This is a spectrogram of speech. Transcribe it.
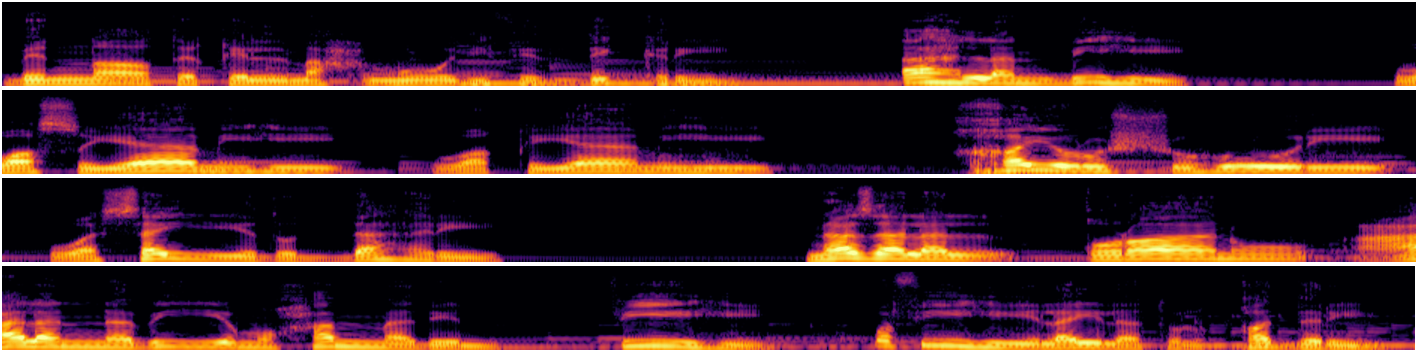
بالناطق المحمود في الذكر أهلا به وصيامه وقيامه خير الشهور وسيد الدهر. نزل القرآن على النبي محمد فيه وفيه ليلة القدر.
